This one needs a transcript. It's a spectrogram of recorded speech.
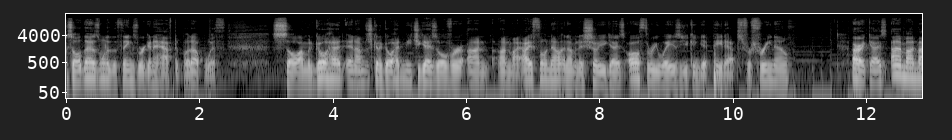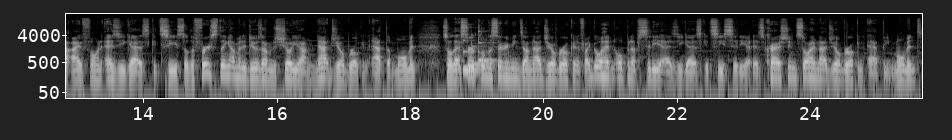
So that is one of the things we're going to have to put up with. So I'm going to go ahead and I'm just going to go ahead and meet you guys over on, on my iPhone now. And I'm going to show you guys all three ways you can get paid apps for free now. Alright guys, I'm on my iPhone as you guys can see. So the first thing I'm going to do is I'm going to show you I'm not jailbroken at the moment. So that circle in the center means I'm not jailbroken. If I go ahead and open up Cydia, as you guys can see, Cydia is crashing. So I'm not jailbroken at the moment.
